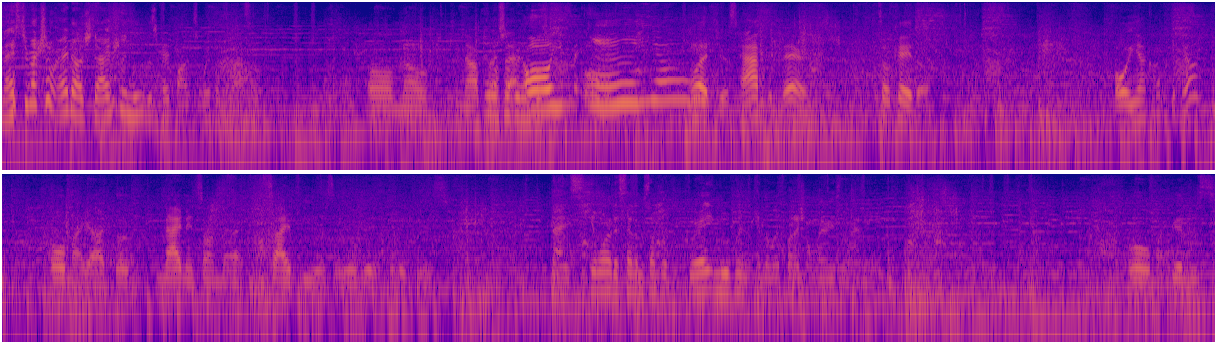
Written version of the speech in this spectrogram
Nice directional air dodge to actually move his hurtbox away from the lasso. oh no, cannot press that. Oh, you. Oh no! What just happened there? It's okay though. Oh, yeah, caught the jump. Oh my god, the magnets on that side B was a little bit ridiculous. Nice. He wanted to set himself up with great movement to get the whip punish on Larry's landing. Oh my goodness.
